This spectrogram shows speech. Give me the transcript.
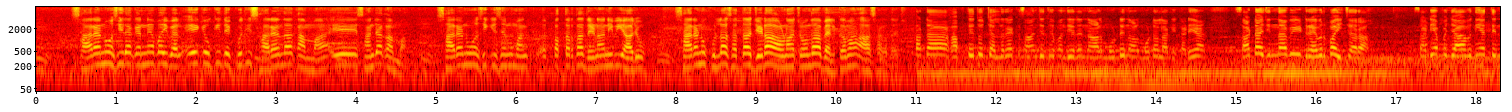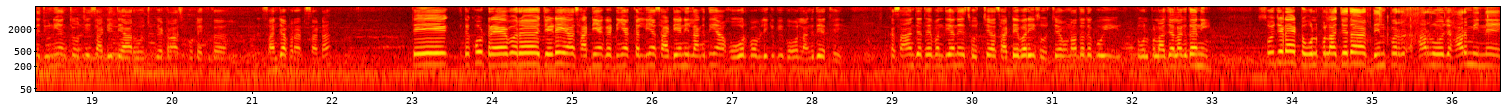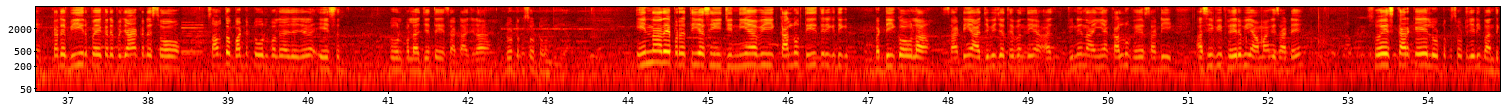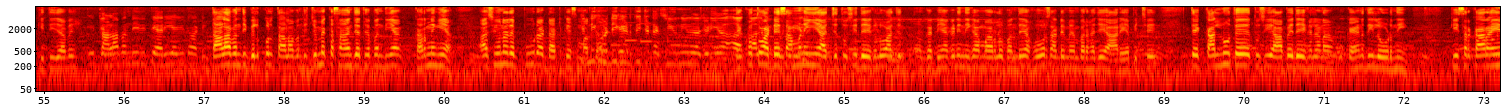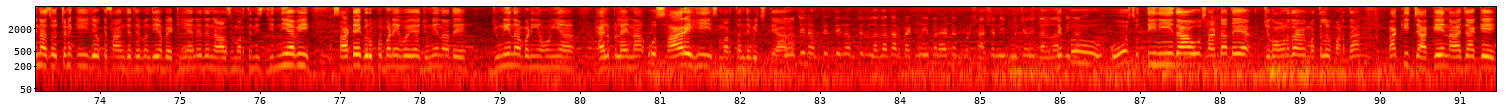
ਸਾਰਿਆਂ ਨੂੰ ਅਸੀਂ ਤਾਂ ਕਹਿੰਦੇ ਆ ਭਾਈ ਵੈਲ ਇਹ ਕਿਉਂਕਿ ਦੇਖੋ ਜੀ ਸਾਰਿਆਂ ਦਾ ਕੰਮ ਆ ਇਹ ਸਾਂਝਾ ਕੰਮ ਆ। ਸਾਰਿਆਂ ਨੂੰ ਅਸੀਂ ਕਿਸੇ ਨੂੰ ਮੰਗ ਪੱਤਰ ਤਾਂ ਦੇਣਾ ਨਹੀਂ ਵੀ ਆ ਜਾਓ। ਸਾਰਿਆਂ ਨੂੰ ਖੁੱਲਾ ਸੱਦਾ ਜਿਹੜਾ ਆਉਣਾ ਚਾਹੁੰਦਾ ਵੈਲਕਮ ਆ ਆ ਸਕਦਾ ਜੀ। ਸਾਡਾ ਹਫ਼ਤੇ ਤੋਂ ਚੱਲ ਰਿਹਾ ਕਿਸਾਨ ਜਥੇਬੰਦੀਆਂ ਦੇ ਨਾਲ, ਮੋਢੇ ਨਾਲ ਮੋਢਾ ਲਾ ਕੇ ਖੜਿਆ ਸਾਡਾ ਜਿੰਨਾ ਵੀ ਡਰਾਈਵਰ ਭਾਈਚਾਰਾ, ਸਾਡੀਆਂ ਪੰਜਾਬ ਦੀਆਂ ਤਿੰਨ ਯੂਨੀਅਨ ਚੌਥੀ ਸਾਡੀ ਤਿਆਰ ਹੋ ਚੁੱਕੀ ਟਰਾਂਸਪੋਰਟ ਇੱਕ ਸਾਂਝਾ ਫਰੰਟ ਸਾਡਾ। ਤੇ ਦੇਖੋ, ਡਰਾਈਵਰ ਜਿਹੜੇ ਆ, ਸਾਡੀਆਂ ਗੱਡੀਆਂ ਕੱਲੀਆਂ ਸਾਡੀਆਂ ਨਹੀਂ ਲੰਘਦੀਆਂ, ਹੋਰ ਪਬਲਿਕ ਵੀ ਬਹੁਤ ਲੰਘਦੇ ਇੱਥੇ। ਕਿਸਾਨ ਜਥੇਬੰਦੀਆਂ ਨੇ ਸੋਚਿਆ, ਸਾਡੇ ਬਾਰੇ ਸੋਚਿਆ, ਉਹਨਾਂ ਦਾ ਤਾਂ ਕੋਈ ਟੋਲ ਪਲਾਜ਼ਾ ਲੱਗਦਾ ਨਹੀਂ। ਸੋ ਜਿਹੜਾ ਟੋਲ ਪਲਾਜ਼ੇ ਦਾ ਦਿਨ ਪਰ ਹਰ ਰੋਜ਼, ਹਰ ਮਹੀਨੇ, ਕਦੇ 20 ਰੁਪਏ, ਕਦੇ 50 ਕਦੇ 100 ਸਭ ਤੋਂ ਵੱਧ ਟੋਲ ਪਲਾਜ਼ਾ ਜਿਹੜਾ ਇਸ ਟੋਲ ਪਲਾਜ਼ੇ ਤੇ ਸਾਡਾ ਜਿਹੜਾ ਲੁੱਟ ਖਸੁੱਟ ਹੁੰਦੀ ਆ। ਇਹਨਾਂ ਦੇ ਪ੍ਰਤੀ ਅਸੀਂ ਜਿੰਨੀਆਂ ਵੀ ਕੱਲ ਨੂੰ 30 ਤਰੀਕ ਦੀ ਵੱਡੀ ਕੋਲ ਆ, ਸਾਡੀਆਂ ਅੱਜ ਵੀ ਜਥੇਬੰਦੀਆਂ ਯੂਨੀਅਨ ਆਈਆਂ ਕੱਲ ਨੂੰ ਫੇਰ ਸਾਡੀ ਅਸੀਂ ਵੀ ਫੇਰ ਵੀ ਆਵਾਂਗੇ ਸਾਡੇ ਸੋ ਇਸ ਕਰਕੇ ਇਹ ਲੁੱਟ ਖਸੁੱਟ ਜਿਹੜੀ ਬੰਦ ਕੀਤੀ ਜਾਵੇ। ਇਹ ਤਾਲਾਬੰਦੀ ਦੀ ਤਿਆਰੀ ਹੈ ਜੀ ਤੁਹਾਡੀ? ਤਾਲਾਬੰਦੀ ਬਿਲਕੁਲ ਤਾਲਾਬੰਦੀ। ਜਿਵੇਂ ਕਿਸਾਨ ਜਥੇਬੰਦੀਆਂ ਕਰਨਗੀਆਂ ਅਸੀਂ ਉਹਨਾਂ ਦੇ ਪੂਰਾ ਡਟ ਕੇ ਸਮਰਥਨ ਵੱਡੀ ਗਿਣਤੀ ਚ ਟੈਕਸੀ ਯੂਨੀਅਨ ਜਿਹੜੀਆਂ ਦੇਖੋ ਤੁਹਾਡੇ ਸਾਹਮਣੇ ਹੀ ਅੱਜ ਤੁਸੀਂ ਦੇਖ ਲਓ ਅੱਜ ਗੱਡੀਆਂ ਕਿਹੜੀ ਨਿਗਾਹ ਮਾਰ ਲਓ ਬੰਦੇ ਆ। ਹੋਰ ਸਾਡੇ ਮੈਂਬਰ ਹਜੇ ਆ ਰਹੇ ਆ ਪਿੱਛੇ। ਤੇ ਕੱਲ ਨੂੰ ਤੇ ਤੁਸੀਂ ਆਪੇ ਦੇਖ ਲੈਣਾ ਉਹ ਕਹਿਣ ਦੀ ਲੋੜ ਨਹੀਂ। ਕਿ ਸਰਕਾਰਾਂ ਇਹ ਨਾ ਸੋਚਣ ਕਿ ਜੋ ਕਿਸਾਨ ਜਥੇਬੰਦੀਆਂ ਬੈਠੀਆਂ ਇਹਨਾਂ ਦੇ ਨਾਲ ਸਮਰਥਨ ਨਹੀਂ ਜਿੰਨੀਆਂ ਵੀ ਸਾਡੇ ਗਰੁੱਪ ਬਣੇ ਹੋਏ ਆ ਯੂਨੀਅਨਾਂ ਦੇ ਯੂਨੀਅਨਾਂ ਬਣੀਆਂ ਹੋਈਆਂ ਹੈਲਪਲਾਈਨਾਂ ਉਹ ਸਾਰੇ ਹੀ ਸਮਰਥਨ ਦੇ ਵਿੱਚ ਤਿਆਰ ਦੋ ਆ। ਤਿੰਨ ਹਫ਼ਤੇ ਤਿੰਨ ਹਫ਼ਤੇ ਤੋਂ ਲਗਾਤਾਰ ਬੈਠਣੇ ਪਰ ਹਜੇ ਤੱਕ ਪ੍ਰਸ਼ਾਸਨ ਨਹੀਂ ਪਹੁੰਚਿਆ ਕੋਈ ਗੱਲਬਾਤ ਨਹੀਂ ਕਰ ਦੇਖੋ ਉਹ ਸੁੱਤੀ ਨੀਂਦ ਆ ਉਹ ਸਾਡਾ ਤੇ ਜਗਾਉਣ ਦਾ ਮਤਲਬ ਬਣਦਾ। ਬਾਕੀ ਜਾਗੇ ਨਾ ਜਾਗੇ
